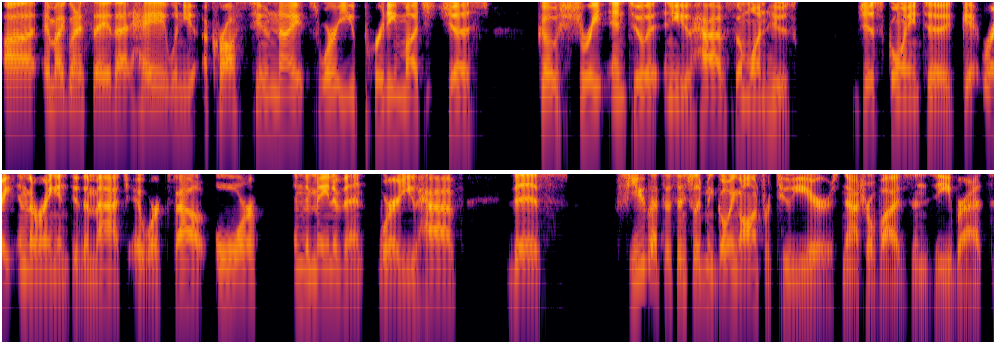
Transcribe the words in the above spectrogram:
Uh, am I going to say that hey, when you across two nights where you pretty much just go straight into it and you have someone who's just going to get right in the ring and do the match, it works out, or in the main event where you have this feud that's essentially been going on for two years, Natural Vibes and Z-Brats,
